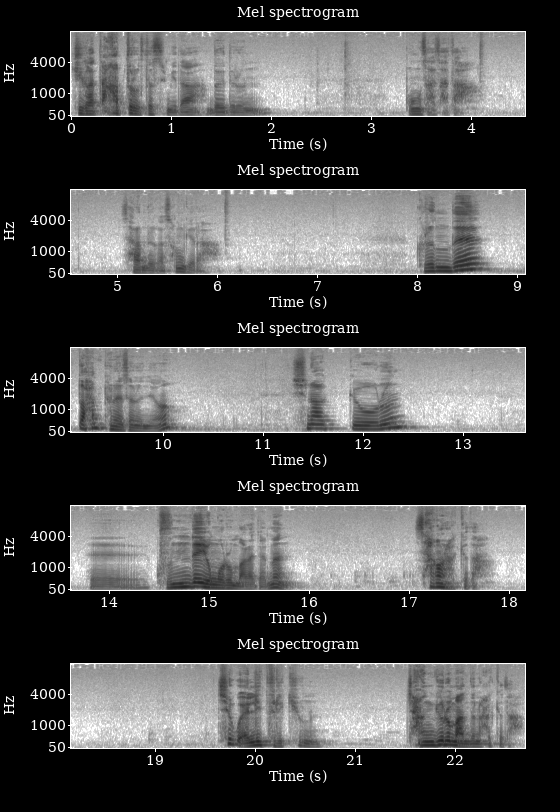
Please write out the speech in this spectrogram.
귀가 딱 앞도록 듣습니다. 너희들은 봉사자다. 사람들과 섬겨라. 그런데 또 한편에서는요. 신학교는 에, 군대 용어로 말하자면 사관학교다. 최고 엘리트를 키우는 장교를 만드는 학교다.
